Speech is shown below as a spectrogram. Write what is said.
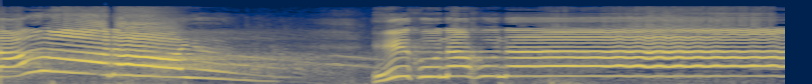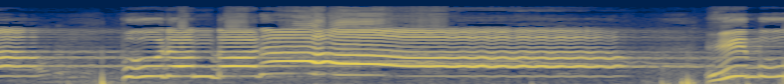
নারায়ণ। এ শুনা শুনা পুরন্দরা, এ মুখুরাম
